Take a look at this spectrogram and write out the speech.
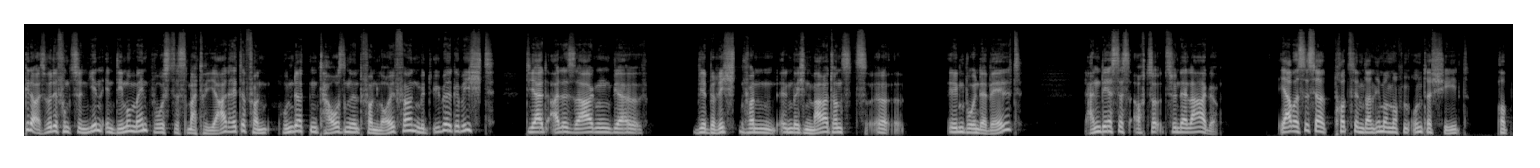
Genau, es würde funktionieren in dem Moment, wo es das Material hätte von Hunderten, Tausenden von Läufern mit Übergewicht, die halt alle sagen, wir, wir berichten von irgendwelchen Marathons äh, irgendwo in der Welt, dann wäre es das auch zu, zu in der Lage. Ja, aber es ist ja trotzdem dann immer noch ein Unterschied, ob,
